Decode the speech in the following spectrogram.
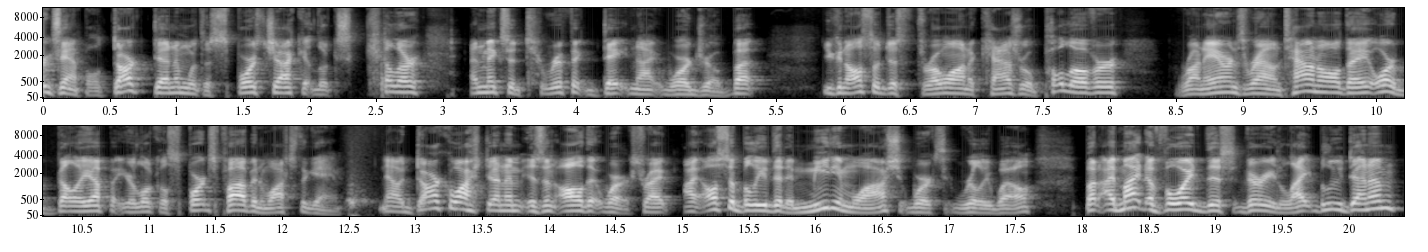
example, dark denim with a sports jacket looks killer and makes a terrific date night wardrobe, but you can also just throw on a casual pullover, run errands around town all day, or belly up at your local sports pub and watch the game. Now, dark wash denim isn't all that works, right? I also believe that a medium wash works really well, but I might avoid this very light blue denim.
